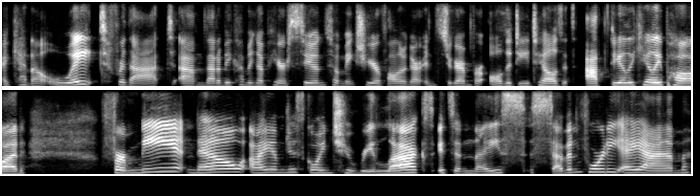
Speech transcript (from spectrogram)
I cannot wait for that. Um, that'll be coming up here soon. So make sure you're following our Instagram for all the details. It's at the Daily Kaylie Pod. For me, now I am just going to relax. It's a nice 7:40 a.m.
